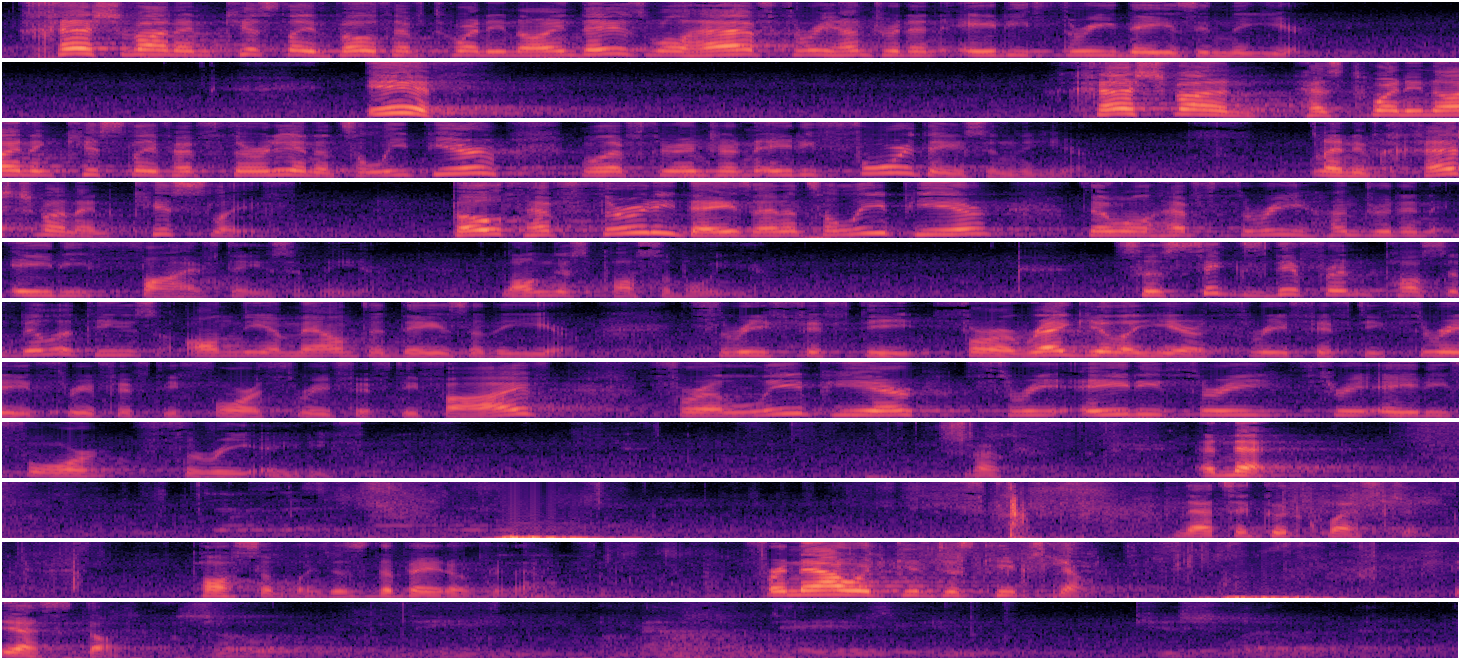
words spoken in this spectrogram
Cheshvan and Kislev both have 29 days, we'll have 383 days in the year. If Cheshvan has 29 and Kislev have 30 and it's a leap year, we'll have 384 days in the year. And if Cheshvan and Kislev both have 30 days and it's a leap year, then we'll have 385 days in the year. Longest possible year. So six different possibilities on the amount of days of the year. 350 for a regular year 353 354 355 for a leap year 383 384 385 okay. And then that's a good question. Possibly. There's debate over that. For now it just keeps going. Yes Don. So the amount of days in Kislev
